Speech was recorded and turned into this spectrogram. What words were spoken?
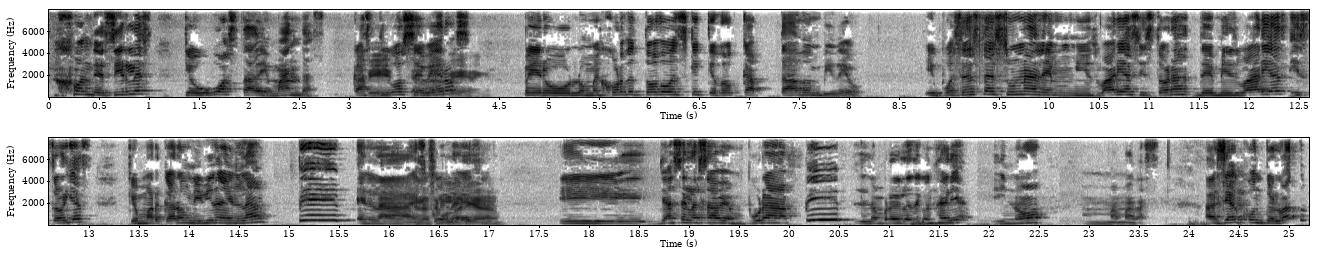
con decirles que hubo hasta demandas, castigos severos, pero lo mejor de todo es que quedó captado en video. Y pues esta es una de mis varias historias, de mis varias historias que marcaron mi vida en la pip, en la En la escuela esa. Y ya se la saben, pura pip, el nombre de la secundaria y no mamadas. Hacía junto el vato.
